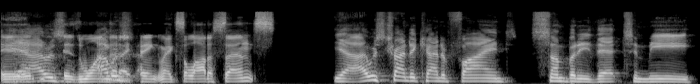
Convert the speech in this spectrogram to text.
is, yeah, I was, is one I was, that I think makes a lot of sense. Yeah, I was trying to kind of find somebody that to me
